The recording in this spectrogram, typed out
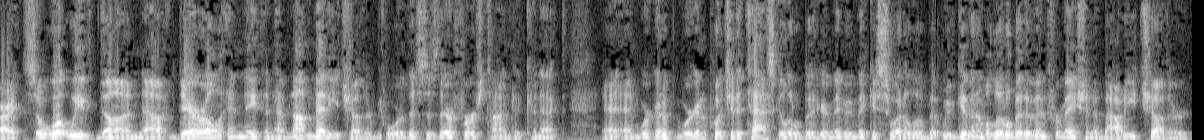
All right. So what we've done now, Daryl and Nathan have not met each other before. This is their first time to connect, and, and, we're gonna we're gonna put you to task a little bit here, maybe make you sweat a little bit. We've given them a little bit of information about each other,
